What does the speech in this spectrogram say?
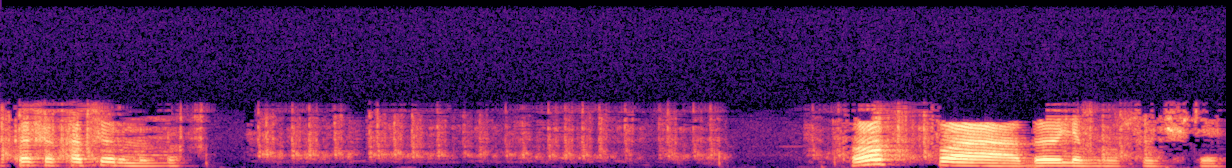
Arkadaşlar kaçıyorum burada. Hoppa böyle vurursun işte.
